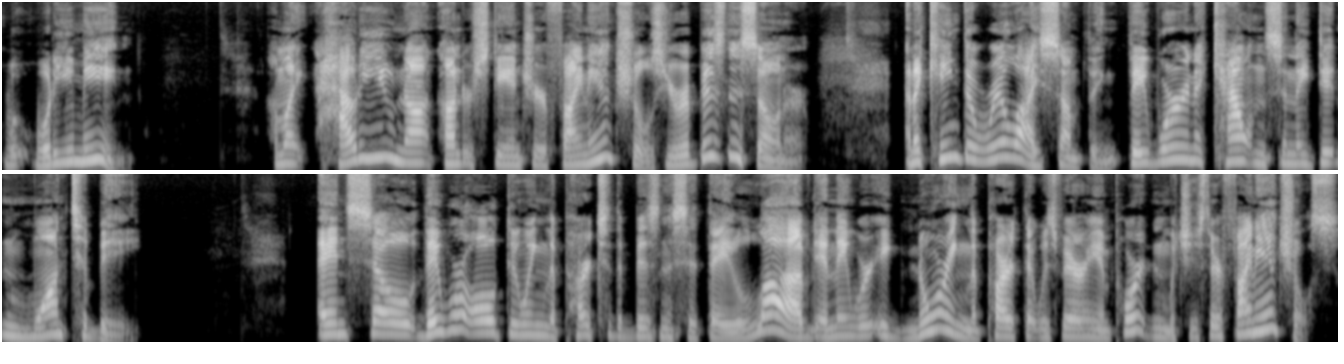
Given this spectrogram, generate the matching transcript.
what do you mean? I'm like, how do you not understand your financials? You're a business owner. And I came to realize something. They weren't accountants and they didn't want to be. And so they were all doing the parts of the business that they loved, and they were ignoring the part that was very important, which is their financials.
